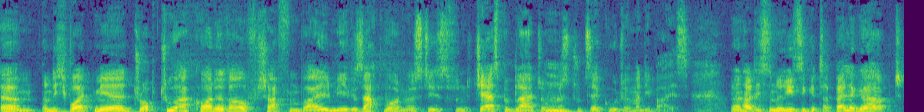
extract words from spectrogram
Ähm, und ich wollte mir Drop 2 Akkorde drauf schaffen, weil mir gesagt worden ist, die ist für eine Jazzbegleitung, das tut sehr gut, wenn man die weiß. Und dann hatte ich so eine riesige Tabelle gehabt,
